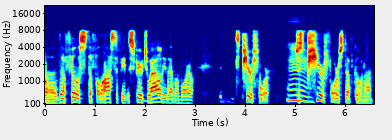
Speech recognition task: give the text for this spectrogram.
uh, the philos- the philosophy, the spirituality of that memorial, it's pure four. Just Mm. pure four stuff going on.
